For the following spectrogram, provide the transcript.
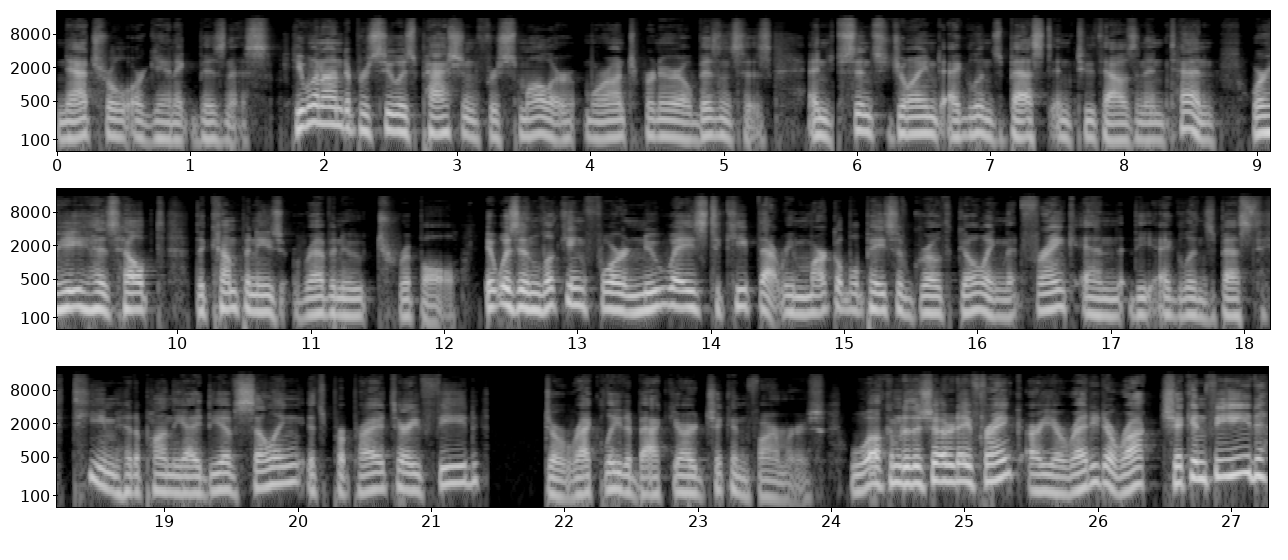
natural organic business. He went on to pursue his passion for smaller, more entrepreneurial businesses and since joined Eggland's Best in 2010, where he has helped the company's revenue triple. It was in looking for new ways to keep that remarkable pace of growth going that Frank and the Eggland's Best team hit upon the idea of selling its proprietary feed directly to backyard chicken farmers. Welcome to the show today, Frank. Are you ready to rock chicken feed?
